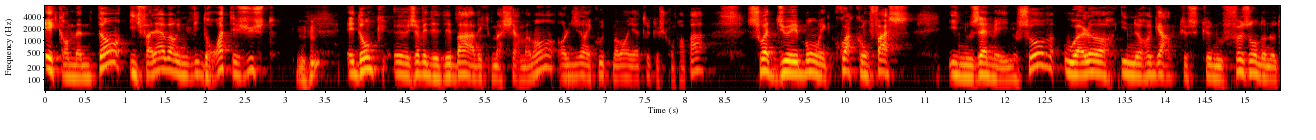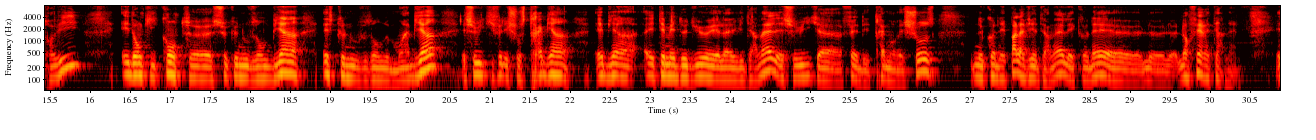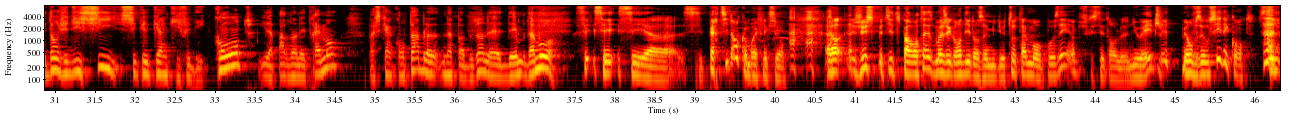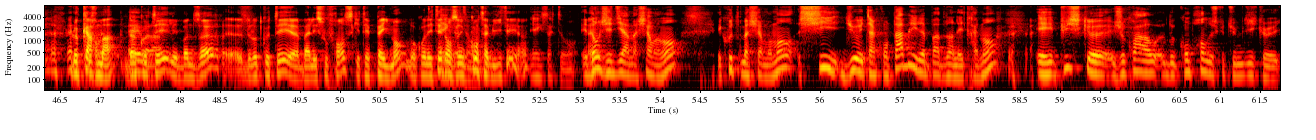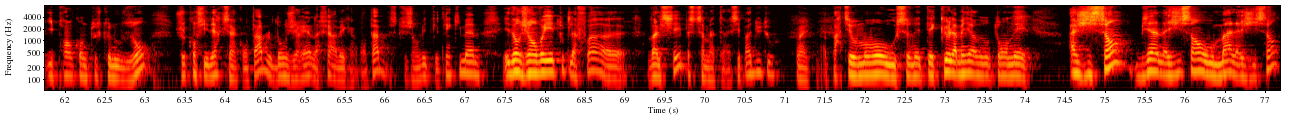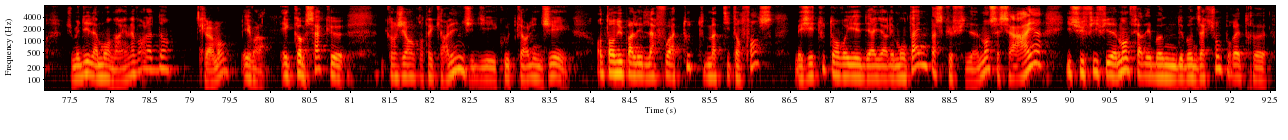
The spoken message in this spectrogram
et qu'en même temps, il fallait avoir une vie droite et juste. Mhm. Et donc, euh, j'avais des débats avec ma chère maman en lui disant Écoute, maman, il y a un truc que je ne comprends pas. Soit Dieu est bon et quoi qu'on fasse, il nous aime et il nous sauve, ou alors il ne regarde que ce que nous faisons dans notre vie et donc il compte euh, ce que nous faisons bien et ce que nous faisons de moins bien. Et celui qui fait les choses très bien, eh bien, est aimé de Dieu et la vie éternelle. Et celui qui a fait des très mauvaises choses ne connaît pas la vie éternelle et connaît euh, l'enfer éternel. Et donc j'ai dit, si c'est quelqu'un qui fait des comptes, il n'a pas besoin d'être aimant, parce qu'un comptable n'a pas besoin d'amour. Euh, c'est pertinent comme réflexion. Alors, juste petite parenthèse, moi j'ai grandi dans un milieu totalement opposé, hein, puisque c'était dans le New Age, mais on faisait aussi des comptes. Le karma, d'un côté les bonnes œuvres, euh, de l'autre côté bah, les souffrances, qui étaient paiement. Donc on était dans une comptabilité. Hein. Exactement. Et donc j'ai dit à ma chère maman, écoute ma chère maman, si Dieu est incomptable, il n'a pas besoin d'être aimant. Et puisque je crois de comprendre ce que tu me dis qu'il prend en compte tout ce que nous faisons, je considère que c'est un comptable, donc j'ai rien à faire avec un comptable parce que j'ai envie de quelqu'un qui m'aime. Et donc j'ai envoyé toute la fois euh, valser parce que ça m'intéressait pas du tout. À partir du moment où ce n'était que la manière dont on est agissant, bien agissant ou mal agissant, je me dis l'amour n'a rien à voir là-dedans. Clairement. Et voilà. Et comme ça que quand j'ai rencontré Caroline, j'ai dit écoute Caroline, j'ai entendu parler de la foi toute ma petite enfance, mais j'ai tout envoyé derrière les montagnes parce que finalement, ça sert à rien. Il suffit finalement de faire des bonnes, des bonnes actions pour être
